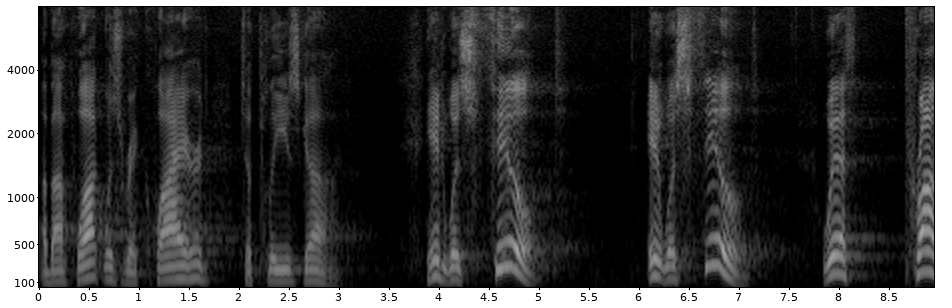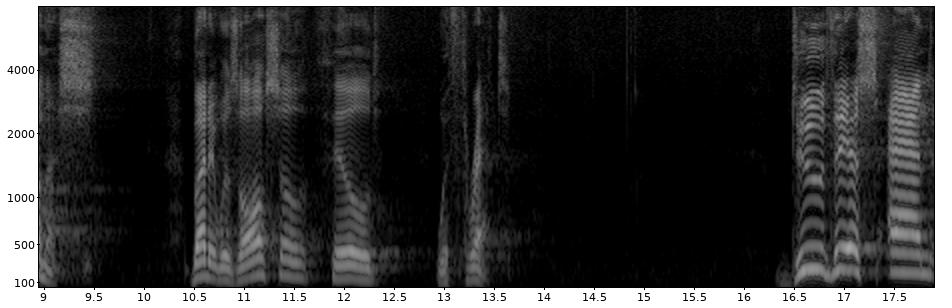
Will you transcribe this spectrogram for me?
about what was required to please God. It was filled, it was filled with promise, but it was also filled with threat. Do this and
